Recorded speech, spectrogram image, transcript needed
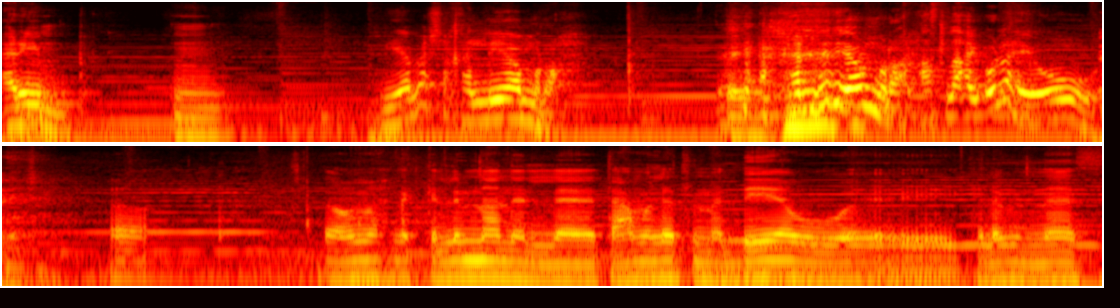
قريب. مم. يا باشا خليه يمرح. أيوة. خليه يمرح. أصل هيقول هيقول. آه. تمام إحنا اتكلمنا عن التعاملات المادية وكلام الناس.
